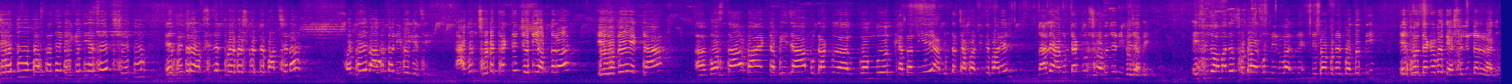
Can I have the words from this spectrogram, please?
যেহেতু বস্তাতে ঢেকে দিয়েছে, সেহেতু এর ভিতরে অক্সিজেন প্রবেশ করতে পারছে না, অতএব আগুনটা নিভে গেছে। আগুন ছোট থাকতে যদি আপনারা এভাবে একটা বস্তা বা একটা ভেজা মোটা কম্বল, খেতা দিয়ে আগুনটা চাপা দিতে পারেন তাহলে আগুনটা খুব সহজে নিভে যাবে। এই ছিল আমাদের ছোট আগুন নির্বা- নির্বাপনের পদ্ধতি। এরপর দেখাবো গ্যাস সিলিন্ডারের আগুন।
